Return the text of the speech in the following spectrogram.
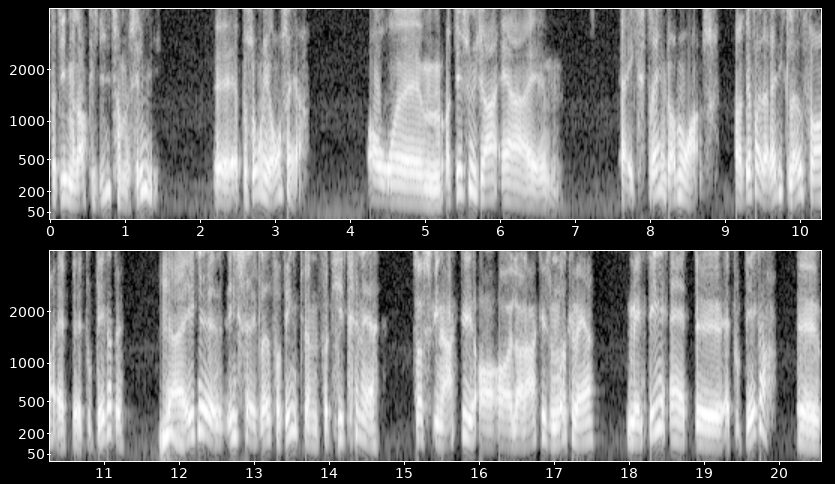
fordi man godt kan lide Thomas Helmi øh, af personlige årsager. Og, øh, og det synes jeg er, øh, er ekstremt omoralsk. Og derfor er jeg rigtig glad for, at øh, du dækker det. Mm. Jeg er ikke, ikke særlig glad for vinklen, fordi den er så svinagtig og, og løgnagtig, som noget kan være. Men det, at, øh, at du dækker øh,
